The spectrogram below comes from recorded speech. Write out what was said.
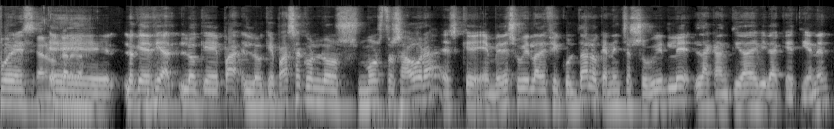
Pues eh, lo que decía, lo que, lo que pasa con los monstruos ahora es que en vez de subir la dificultad, lo que han hecho es subirle la cantidad de vida que tienen.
